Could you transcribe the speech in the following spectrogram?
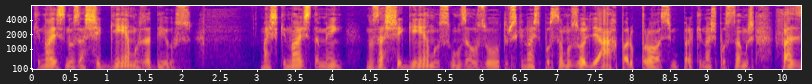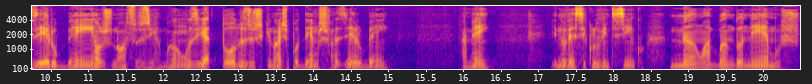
que nós nos acheguemos a Deus, mas que nós também nos acheguemos uns aos outros, que nós possamos olhar para o próximo, para que nós possamos fazer o bem aos nossos irmãos e a todos os que nós podemos fazer o bem. Amém? E no versículo 25: Não abandonemos,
